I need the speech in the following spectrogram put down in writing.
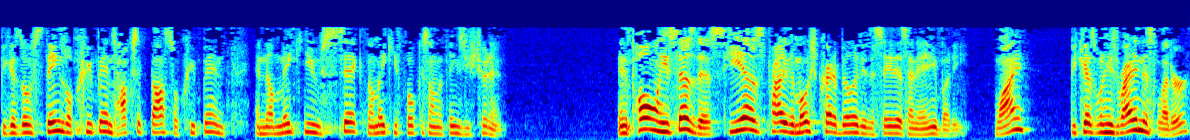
because those things will creep in, toxic thoughts will creep in, and they'll make you sick. They'll make you focus on the things you shouldn't. And Paul, he says this, he has probably the most credibility to say this on anybody. Why? Because when he's writing this letter,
